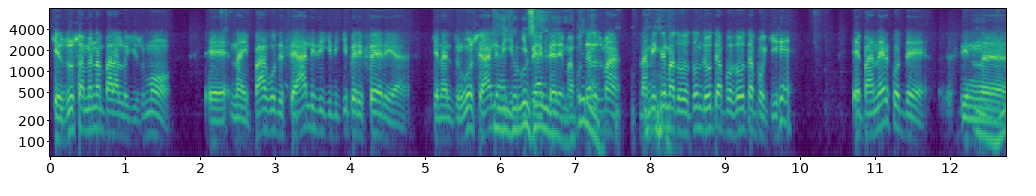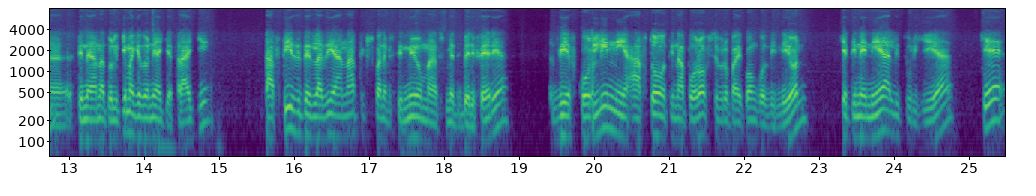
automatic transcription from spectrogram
και ζούσαμε έναν παραλογισμό ε, να υπάγονται σε άλλη διοικητική περιφέρεια και να λειτουργούν σε άλλη διοικητική περιφέρεια. Με αποτέλεσμα να μην χρηματοδοτούνται ούτε από εδώ ούτε από εκεί, επανέρχονται στην, ε, στην Ανατολική Μακεδονία και Θράκη, ταυτίζεται δηλαδή η ανάπτυξη του Πανεπιστημίου μας με την περιφέρεια, διευκολύνει αυτό την απορρόφηση ευρωπαϊκών κονδυλίων και την ενιαία λειτουργία και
